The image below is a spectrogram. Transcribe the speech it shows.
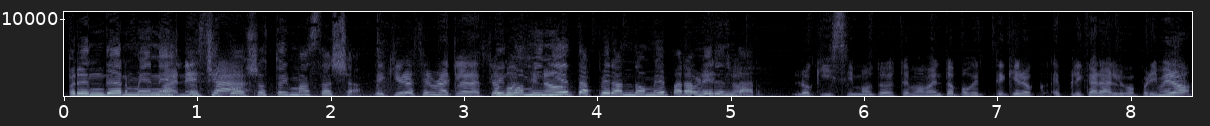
prenderme en Vanessa. esto, chicos. Yo estoy más allá. Te quiero hacer una aclaración Tengo a mi nieta esperándome para Por eso, merendar. loquísimo todo este momento porque te quiero explicar algo. Primero,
